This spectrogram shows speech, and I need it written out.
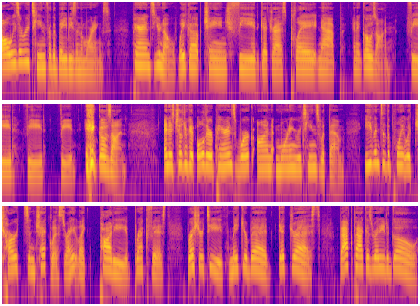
always a routine for the babies in the mornings. Parents, you know, wake up, change, feed, get dressed, play, nap, and it goes on. Feed, feed, feed. It goes on. And as children get older, parents work on morning routines with them, even to the point with charts and checklists, right? Like potty, breakfast, brush your teeth, make your bed, get dressed, backpack is ready to go.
